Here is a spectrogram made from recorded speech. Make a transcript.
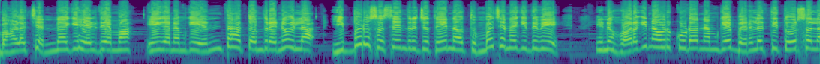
ಬಹಳ ಚೆನ್ನಾಗಿ ಹೇಳಿದೆ ಅಮ್ಮ. ಈಗ ನಮ್ಗೆ ಎಂತಹ ತೊಂದರೆನೂ ಇಲ್ಲ. ಇಬ್ಬರು ಸಸ್ಯೇಂದ್ರ ಜೊತೆ ನಾವು ತುಂಬಾ ಚೆನ್ನಾಗಿದ್ದೀವಿ. ಇನ್ನು ಹೊರಗಿನವರು ಕೂಡ ನಮ್ಗೆ ಬೆರಳೆತ್ತಿ ತೋರ್ಸಲ್ಲ.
